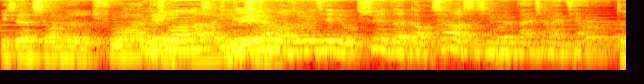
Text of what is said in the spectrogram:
一些喜欢的书啊、电影啊、音乐啊。平时生活中一些有趣的、搞笑的事情会搬上来讲。对。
